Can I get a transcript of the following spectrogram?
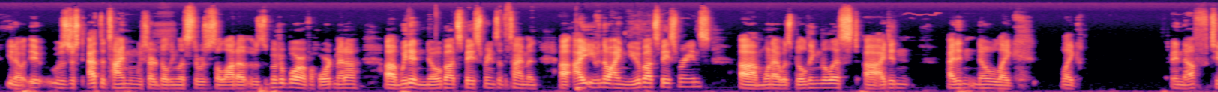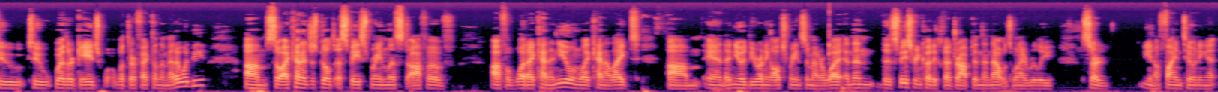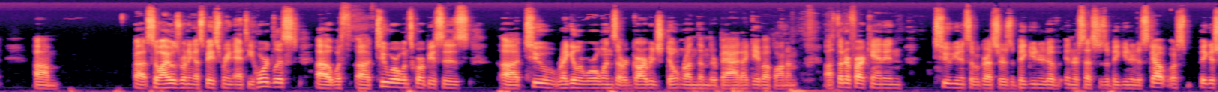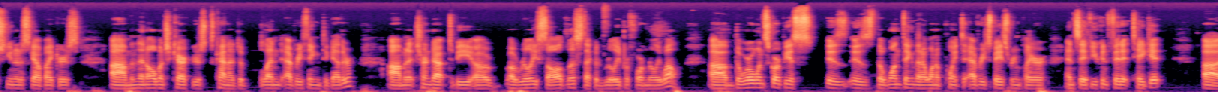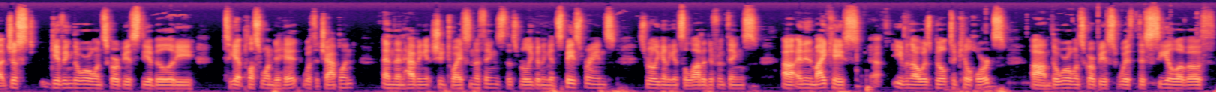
you know, it was just at the time when we started building lists, there was just a lot of it was much more of a horde meta. Uh, we didn't know about Space Marines at the time, and uh, I even though I knew about Space Marines um, when I was building the list, uh, I didn't I didn't know like like enough to to whether gauge what, their effect on the meta would be. Um, so I kind of just built a Space Marine list off of off of what I kind of knew and what I kind of liked. Um, and I knew I'd be running Ultramarines no matter what. And then the Space Marine Codex got dropped, and then that was when I really started, you know, fine tuning it. Um, uh, so I was running a Space Marine anti Horde list uh, with uh, two Whirlwind Scorpiuses, uh, two regular Whirlwinds that are garbage. Don't run them; they're bad. I gave up on them. Uh, Thunderfire Cannon, two units of aggressors, a big unit of intercessors, a big unit of scout, biggest unit of scout bikers, um, and then a whole bunch of characters to kind of to blend everything together. Um, and it turned out to be a, a really solid list that could really perform really well. Um, the Whirlwind Scorpius is is the one thing that I want to point to every Space Marine player and say if you can fit it, take it. Uh, just giving the Whirlwind Scorpius the ability to get plus one to hit with a chaplain, and then having it shoot twice into things that's really good against Space Marines. It's really good against a lot of different things. Uh, and in my case, uh, even though it was built to kill hordes, um, the Whirlwind Scorpius with the Seal of Oath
